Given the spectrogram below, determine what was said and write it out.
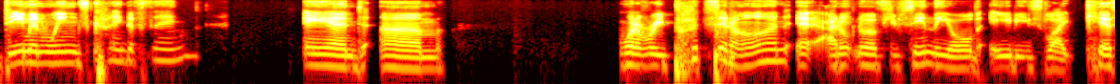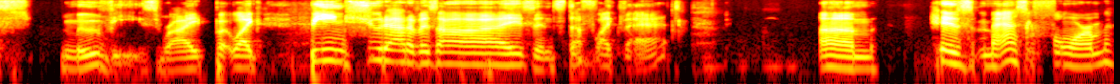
demon wings kind of thing. And um whenever he puts it on, eh, I don't know if you've seen the old 80s like kiss movies, right? But like beams shoot out of his eyes and stuff like that. Um his mask form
